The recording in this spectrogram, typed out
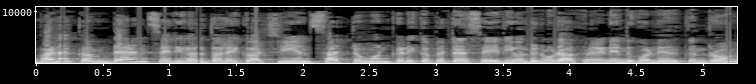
வணக்கம். டான்ஸ் செய்திகள் தொலைக்காட்சியின் சற்று முன் கிடைக்கப்பெற்ற செய்தி ஒன்றினூடாக இணைந்து கொண்டிருக்கின்றோம்.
